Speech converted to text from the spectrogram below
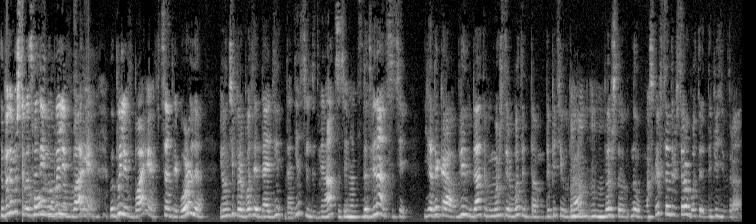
Ну, потому что, вот смотри, мы были в баре, мы были в баре в центре города, и он, типа, работает до, один, до 11 или до 12? До 12. До 12. Я такая, блин, ребята, вы можете работать там до 5 утра, Мгм, мгм. потому что, ну, в Москве в центре все работает до 5 утра.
